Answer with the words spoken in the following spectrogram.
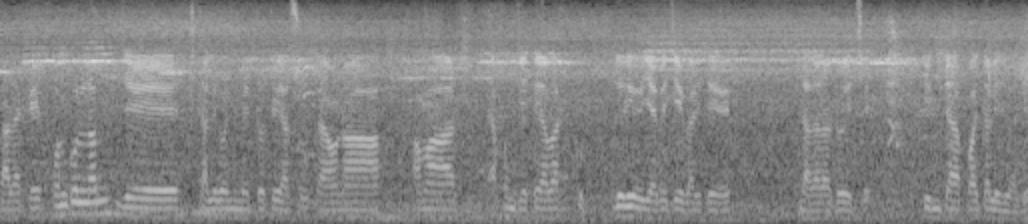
দাদাকে ফোন করলাম যে টালিগঞ্জ মেট্রোতে আসো কেননা আমার এখন যেতে আবার খুব দেরি হয়ে যাবে যে বাড়িতে দাদারা রয়েছে। তিনটা পঁয়তাল্লিশ বাজে।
